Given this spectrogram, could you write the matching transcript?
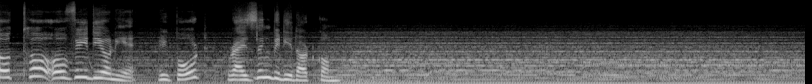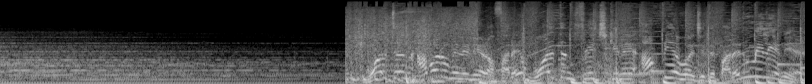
তথ্য ও ভিডিও নিয়ে। Report rising BD dot com. Walton আবারও মিলিনিয়ার অফারে ওয়ালটন ফ্রিজ কিনে আপনিও হয়ে যেতে পারেন মিলিয়নিয়ার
